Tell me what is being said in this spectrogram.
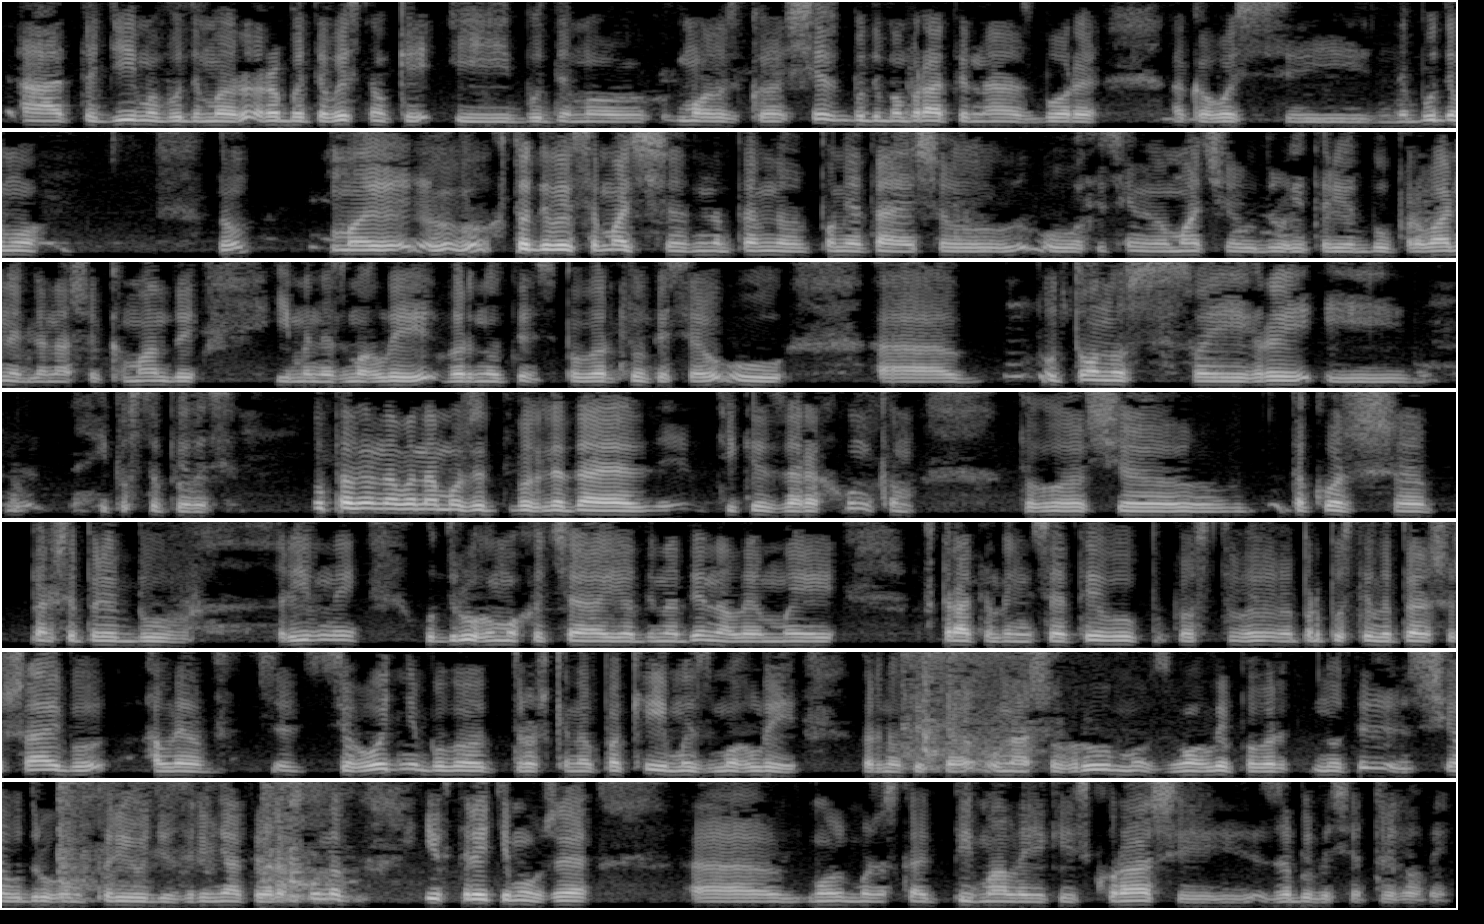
А тоді ми будемо робити висновки і будемо, може, ще будемо брати на збори, а когось і не будемо. Ну, ми, хто дивився матч, напевно, пам'ятає, що у, офіційному матчі у другий період був провальний для нашої команди, і ми не змогли вернутися, повернутися у, е, у тонус своєї гри і, і поступилися. Упевнена, вона може виглядає тільки за рахунком, того що також е, перший період був рівний, у другому, хоча і 1-1, але ми втратили ініціативу, пропустили першу шайбу. Але сьогодні було трошки навпаки. Ми змогли вернутися у нашу гру. Змогли повернути ще у другому періоді зрівняти рахунок, і в третьому вже е, мо- можна сказати, піймали якийсь кураж і забили ще три голи.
